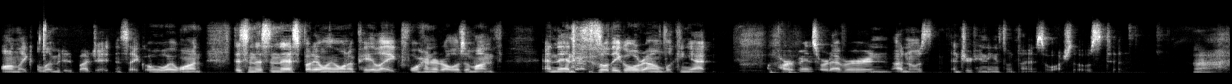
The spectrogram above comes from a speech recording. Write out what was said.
on like a limited budget. It's like, oh, I want this and this and this, but I only want to pay like four hundred dollars a month. And then so they go around looking at apartments or whatever, and I don't know, it's entertaining sometimes to watch those to Ah,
